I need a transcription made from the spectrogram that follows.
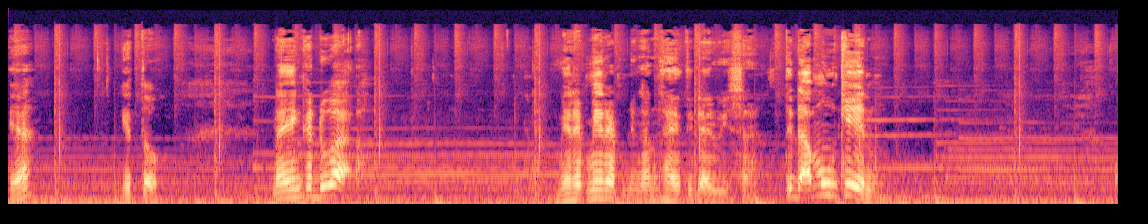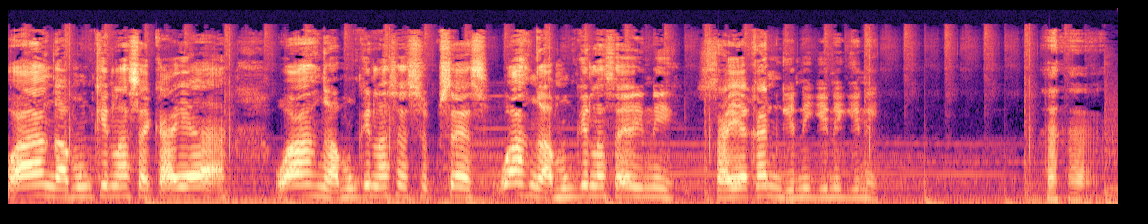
Ya itu nah yang kedua mirip-mirip dengan saya tidak bisa. Tidak mungkin. Wah nggak mungkin lah saya kaya. Wah nggak mungkin lah saya sukses. Wah nggak mungkin lah saya ini. Saya kan gini gini gini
